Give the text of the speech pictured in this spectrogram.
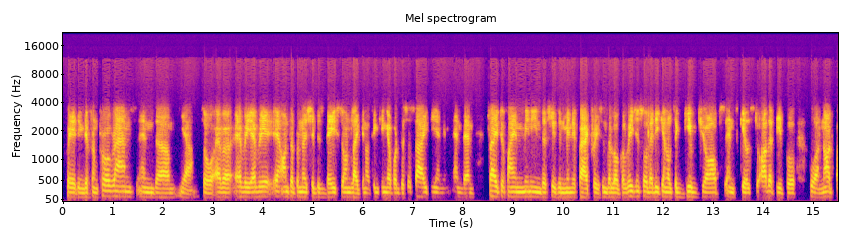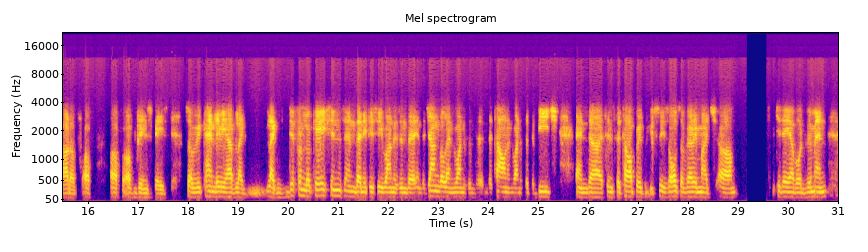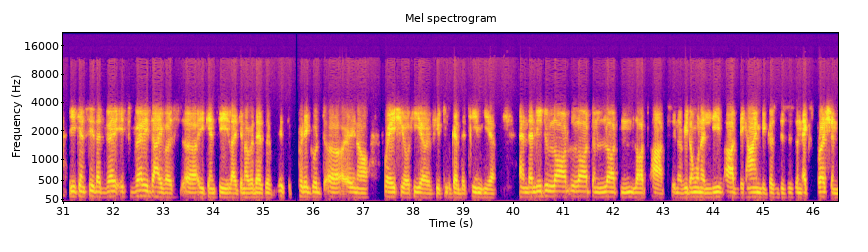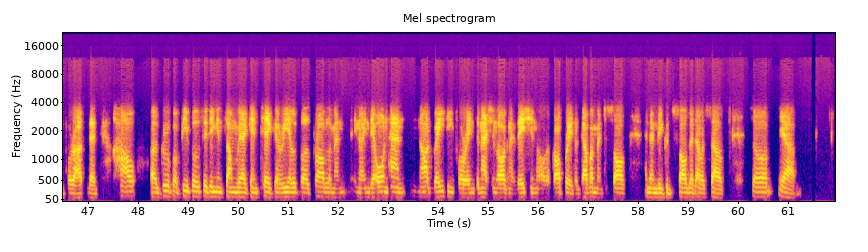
creating different programs and um, yeah so ever every every entrepreneurship is based on like you know thinking about the society and and then try to find mini industries and mini factories in the local region so that you can also give jobs and skills to other people who are not part of, of of, of Dreamspace. So we kindly we have like like different locations, and then if you see one is in the in the jungle, and one is in the, the town, and one is at the beach. And uh, since the topic is also very much um, today about women, you can see that very it's very diverse. Uh, you can see like you know there's a it's a pretty good uh, you know ratio here if you look at the team here and then we do lot lot and lot and lot art you know we don't want to leave art behind because this is an expression for us that how a group of people sitting in somewhere can take a real world problem and you know in their own hand not waiting for an international organization or a corporate or government to solve and then we could solve that ourselves. So yeah.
